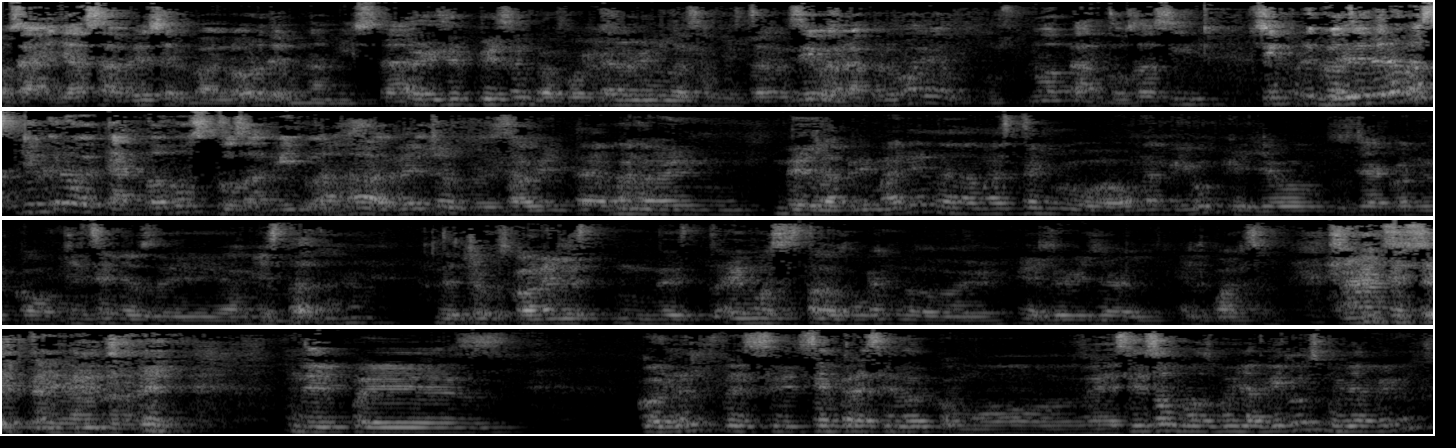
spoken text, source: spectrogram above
O sea, ya sabes el valor de una amistad. Ahí se empiezan a forjar bien las amistades. Digo, en la primaria, pues no tanto. O sea, sí, siempre considerabas, yo creo que a todos tus amigos. Ajá, de hecho, pues ahorita, bueno, en- de la primaria nada más tengo a un amigo que llevo pues, ya con él como 15 años de amistad. Ajá. De hecho, pues con él hemos estado jugando eh, el Leo y yo el, el Warzone. Ah, sí, sí. Y pues con él pues sí, siempre ha sido como de sí somos muy amigos, muy amigos,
